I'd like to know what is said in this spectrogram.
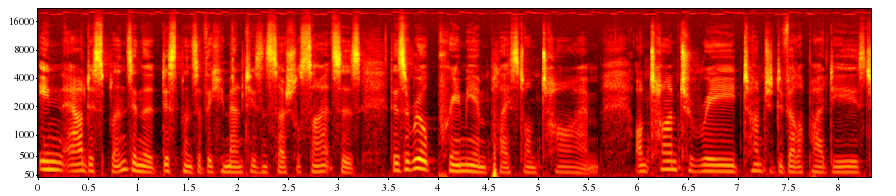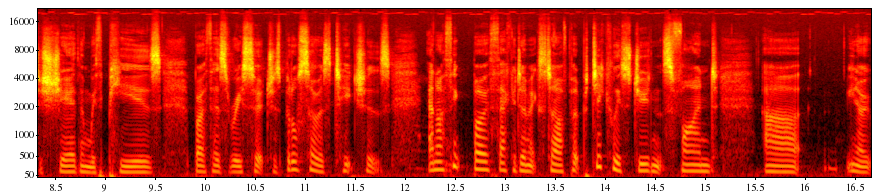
in our disciplines, in the disciplines of the humanities and social sciences, there's a real premium placed on time, on time to read, time to develop ideas, to share them with peers, both as researchers but also as teachers. And I think both academic staff, but particularly students, find, uh, you know,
